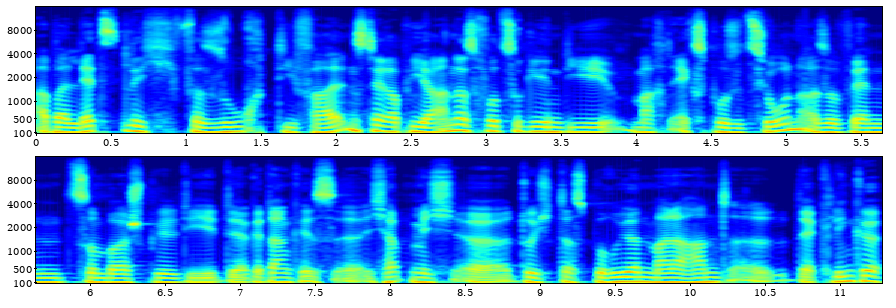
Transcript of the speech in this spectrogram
Aber letztlich versucht die Verhaltenstherapie ja anders vorzugehen. Die macht Exposition. Also wenn zum Beispiel die, der Gedanke ist, äh, ich habe mich äh, durch das Berühren meiner Hand äh, der Klinke,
